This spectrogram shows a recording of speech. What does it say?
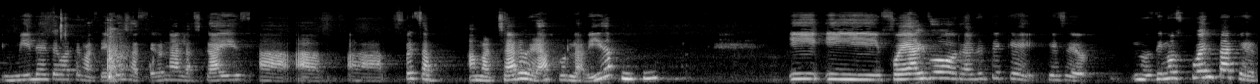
miles de guatemaltecos salieron a las calles a, a, pues a, marchar ¿verdad? por la vida. y, y, fue algo realmente que, que se, nos dimos cuenta que,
